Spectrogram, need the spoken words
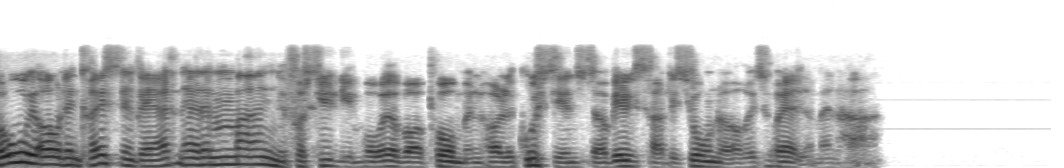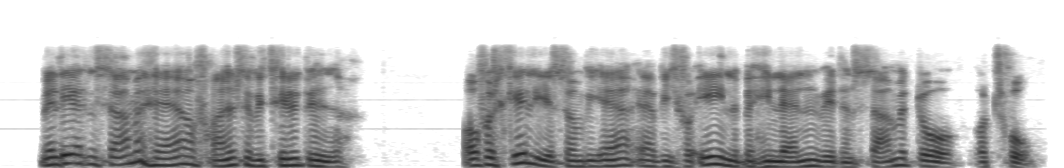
For ud over den kristne verden er der mange forskellige måder, hvorpå man holder gudstjenester og hvilke traditioner og ritualer man har. Men det er den samme herre og frelse, vi tilbeder. Og forskellige som vi er, er vi forenet med hinanden ved den samme dåb og tro.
